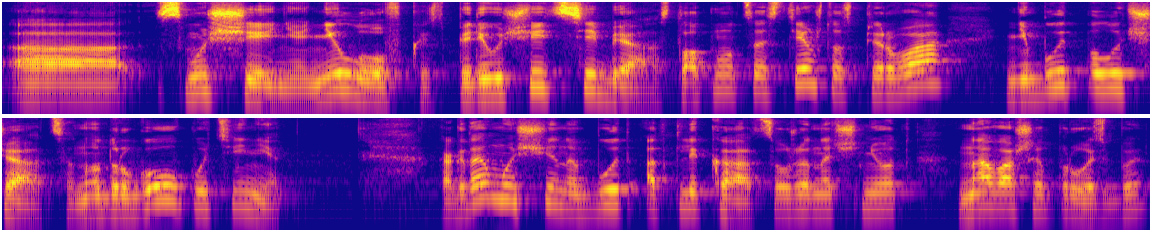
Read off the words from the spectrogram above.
э, смущения, неловкость, переучить себя, столкнуться с тем, что сперва не будет получаться, но другого пути нет. Когда мужчина будет откликаться, уже начнет на ваши просьбы,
